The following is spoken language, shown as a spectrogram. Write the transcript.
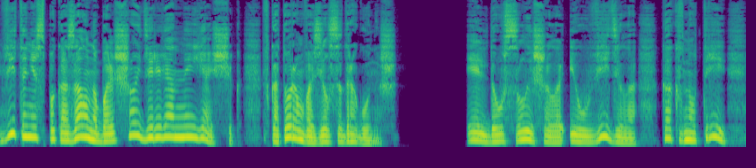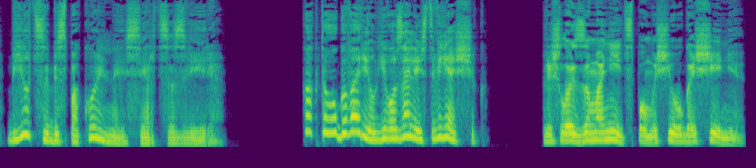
Витанис показал на большой деревянный ящик, в котором возился драгоныш. Эльда услышала и увидела, как внутри бьется беспокойное сердце зверя. «Как ты уговорил его залезть в ящик?» «Пришлось заманить с помощью угощения.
